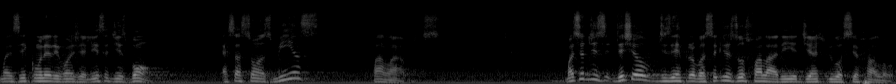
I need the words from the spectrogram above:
Mas ele, como ele era evangelista, diz: Bom, essas são as minhas palavras. Mas eu deixa eu dizer para você que Jesus falaria diante de você falou.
